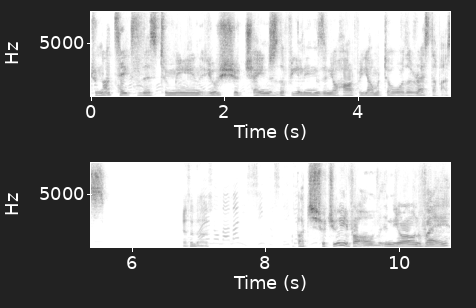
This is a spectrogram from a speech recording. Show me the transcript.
Do not take this to mean you should change the feelings in your heart for Yamato or the rest of us. Yes, it does. But should you evolve in your own way,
